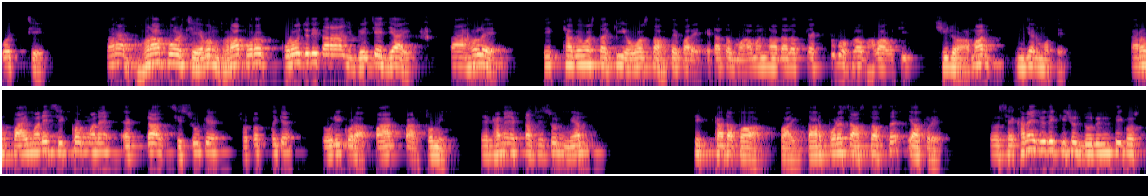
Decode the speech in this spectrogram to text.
করছে, তারা ধরা পড়ছে এবং ধরা পড়ার পরেও যদি তারা আজ বেঁচে যায়, তাহলে শিক্ষা ব্যবস্থার কি অবস্থা হতে পারে? এটা তো মহামান্য আদালতকে একটুকু হলেও ভাবা উচিত ছিল আমার নিজের মতে। কারণ প্রাইমারি শিক্ষক মানে একটা শিশুকে ছোট থেকে তৈরি করা পাঠ প্রাথমিক। সেখানে একটা শিশুর মেন শিক্ষাটা পাওয়া পায়। তারপরে সে আস্তে আস্তে ইয়া করে। তো সেখানে যদি কিছু দুর্নীতিগ্রস্ত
